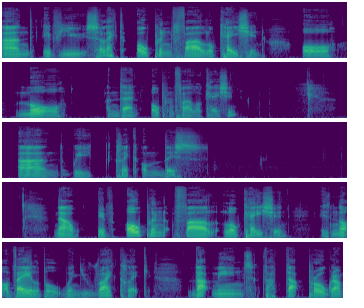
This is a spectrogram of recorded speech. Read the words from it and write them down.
and if you select open file location or more and then open file location and we click on this. Now if open file location is not available when you right click that means that that program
